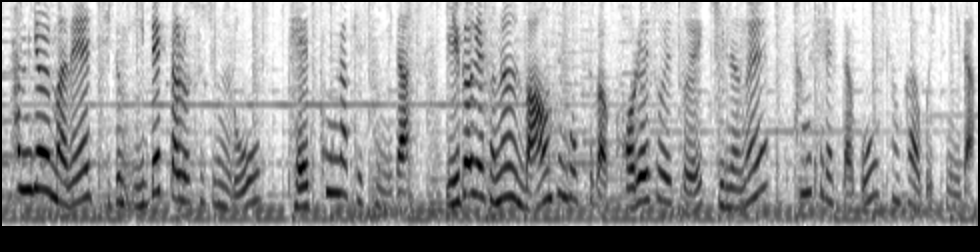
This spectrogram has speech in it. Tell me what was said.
3개월 만에 지금 200달러 수준으로 대폭락했습니다. 일각에서는 마운틴 곡스가 거래소에서의 기능을 상실했다고 평가하고 있습니다.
